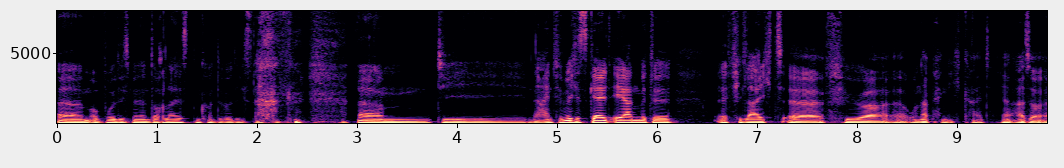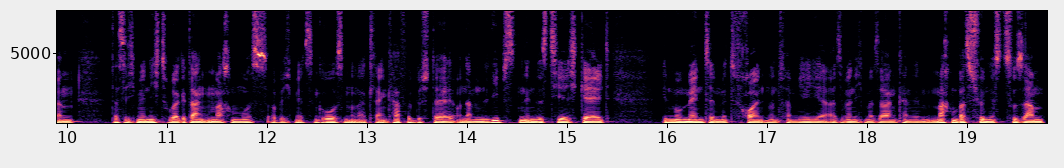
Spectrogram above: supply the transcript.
Ähm, obwohl ich es mir dann doch leisten konnte, würde ich sagen. ähm, die, nein, für mich ist Geld eher ein Mittel, äh, vielleicht äh, für äh, Unabhängigkeit. Ja, also ähm, dass ich mir nicht drüber Gedanken machen muss, ob ich mir jetzt einen großen oder einen kleinen Kaffee bestelle. Und am liebsten investiere ich Geld in Momente mit Freunden und Familie. Also wenn ich mal sagen kann, wir machen was Schönes zusammen.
